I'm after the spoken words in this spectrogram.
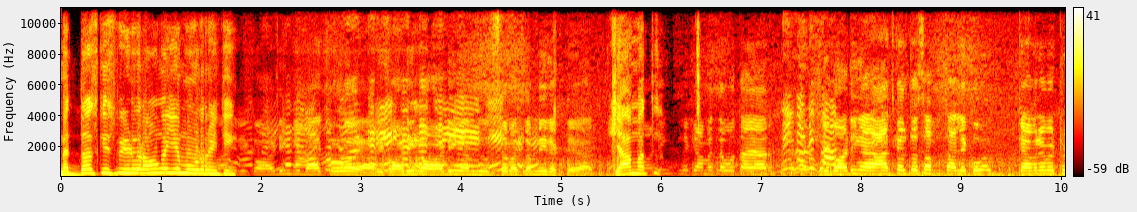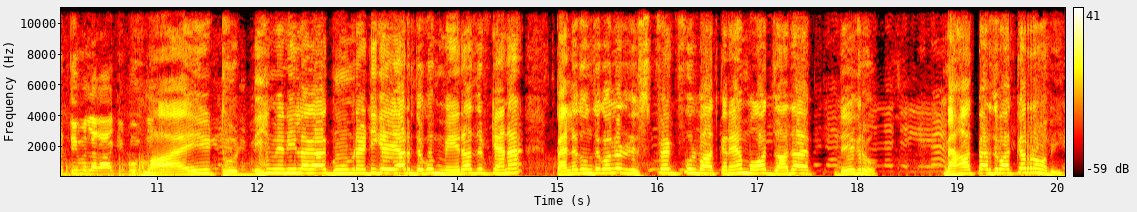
मैं दस की स्पीड पर आऊँगा ये मोड़ रही थी। रिकॉर्डिंग की बात छोड़ो यार रिकॉर्डिंग का ऑडिंग हम उससे मतलब नहीं रखते यार। क्या मतलब? क्या मतलब होता है यार? रिकॉर्डिंग है आजकल तो सब साले को कैमरे में ठुड्डी में लगा के घूमते भाई ठुड्डी में नहीं लगा घूम रहे ठीक है यार देखो मेरा सिर्फ़ कहना है पहले तो उनसे कहो रिस्पेक्टफुल बात करें हम बहुत ज़्यादा देख रहे हो। मैं हाथ पैर से बात कर रहा हूँ अभी।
